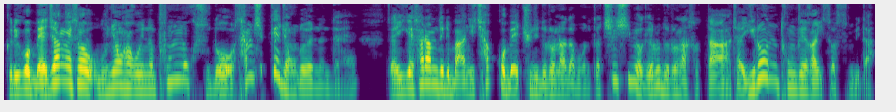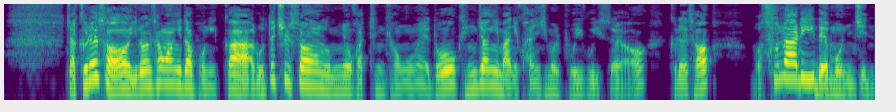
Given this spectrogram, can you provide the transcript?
그리고 매장에서 운영하고 있는 품목 수도 30개 정도였는데 자, 이게 사람들이 많이 찾고 매출이 늘어나다 보니까 70여 개로 늘어났었다. 자, 이런 통계가 있었습니다. 자, 그래서 이런 상황이다 보니까 롯데칠성 음료 같은 경우에도 굉장히 많이 관심을 보이고 있어요. 그래서 뭐 순하리 레몬진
